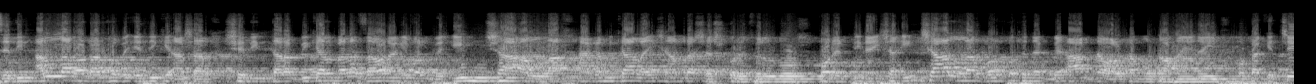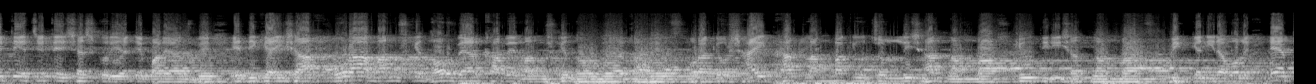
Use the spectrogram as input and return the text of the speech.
যেদিন আল্লাহর অর্ডার হবে এদিকে আসার, সেদিন তারা বিকাল বেলা যাওয়ার আগে বলবে ইনশা আল্লাহ আগামীকাল আইসা আমরা শেষ করে ফেলব। পরের দিন আইসা ইনশা আল্লাহর বরকতে দেখবে আর দেওয়ালটা মোটা হয় নাই, ওটাকে চেটে চেটে শেষ করিয়া এপারে আসবে। এদিকে আইসা ওরা মানুষকে ধরবে আর খাবে, মানুষকে ধরবে আর খাবে। ওরা কেউ ষাট হাত লম্বা, কেউ চল্লিশ হাত লম্বা, কেউ তিরিশ হাত লম্বা। বিজ্ঞানীরা বলে, এত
